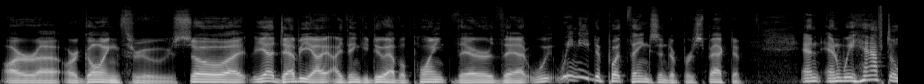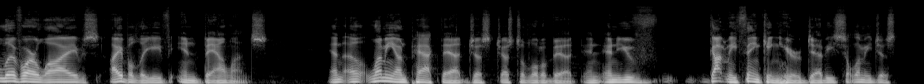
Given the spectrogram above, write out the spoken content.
are uh, are going through. So uh, yeah, Debbie, I, I think you do have a point there that we, we need to put things into perspective. And and we have to live our lives, I believe, in balance. And uh, let me unpack that just just a little bit. And and you've got me thinking here, Debbie. So let me just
